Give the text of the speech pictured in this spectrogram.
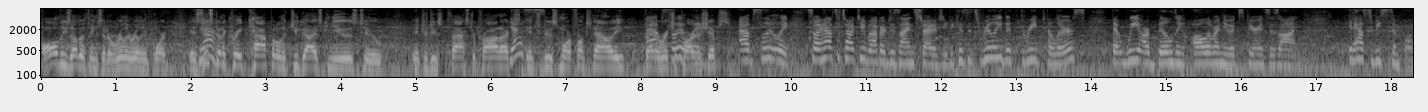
all these other things that are really, really important. Is this going to create capital that you guys can use to introduce faster products, Yes. introduce more functionality, better, richer partnerships? Absolutely. So I have to talk to you about our design strategy because it's really the three pillars that we are building all of our new experiences on. It has to be simple.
